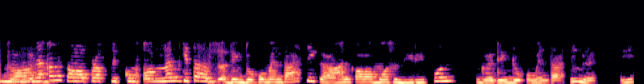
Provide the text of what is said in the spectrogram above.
soalnya kan kalau praktikum online kita harus ada yang dokumentasi kan. Kalau mau sendiri pun nggak ada yang dokumentasi nggak sih?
